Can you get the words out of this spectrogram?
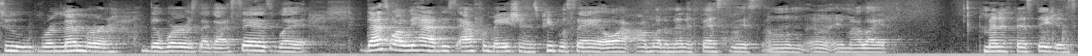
to remember the words that God says, but that's why we have these affirmations. People say, "Oh, I, am going to manifest this um, uh, in my life." Manifestations.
